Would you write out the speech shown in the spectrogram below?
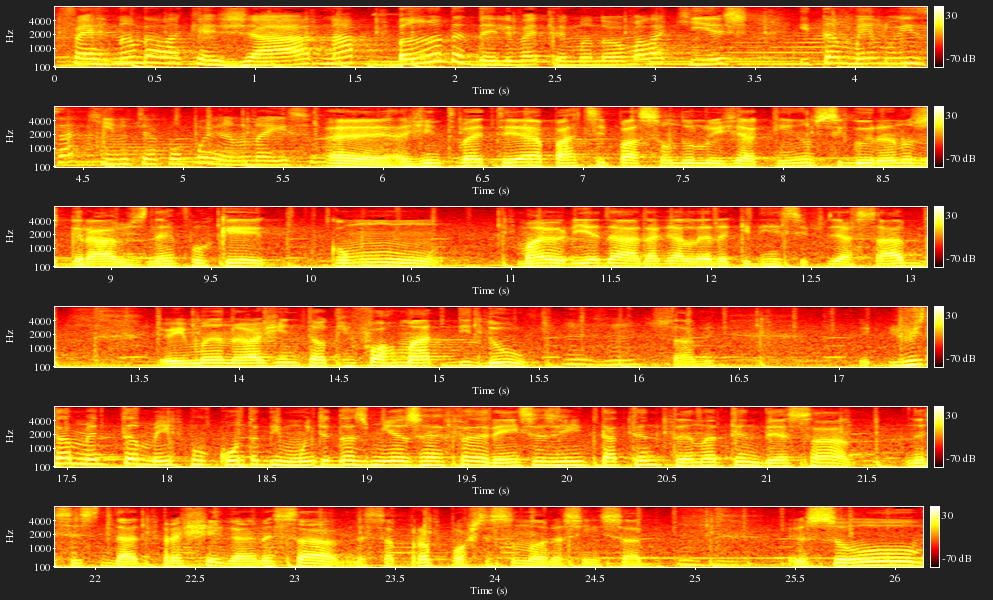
Fernanda Laquejar. Na banda dele vai ter Manuel Malaquias e também Luiz Aquino te acompanhando, não é isso? É, a gente vai ter a participação do Luiz Aquino segurando os graves, né? Porque, como a maioria da, da galera aqui de Recife já sabe, eu e Manuel a gente toca em formato de duo, uhum. sabe? Justamente também por conta de muitas das minhas referências, a gente tá tentando atender essa necessidade para chegar nessa, nessa proposta sonora, assim, sabe? Uhum. Eu sou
